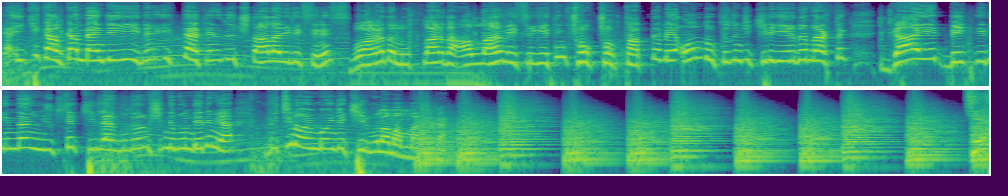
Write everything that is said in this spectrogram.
Ya iki kalkan bence iyidir. İsterseniz 3 de alabilirsiniz. Bu arada lootlar da Allah'ım esirgesin çok çok tatlı ve 19. kili geride bıraktık. Gayet beklediğimden yüksek killer buluyorum. Şimdi bunu dedim ya bütün oyun boyunca kill bulamam başka. Yeah.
